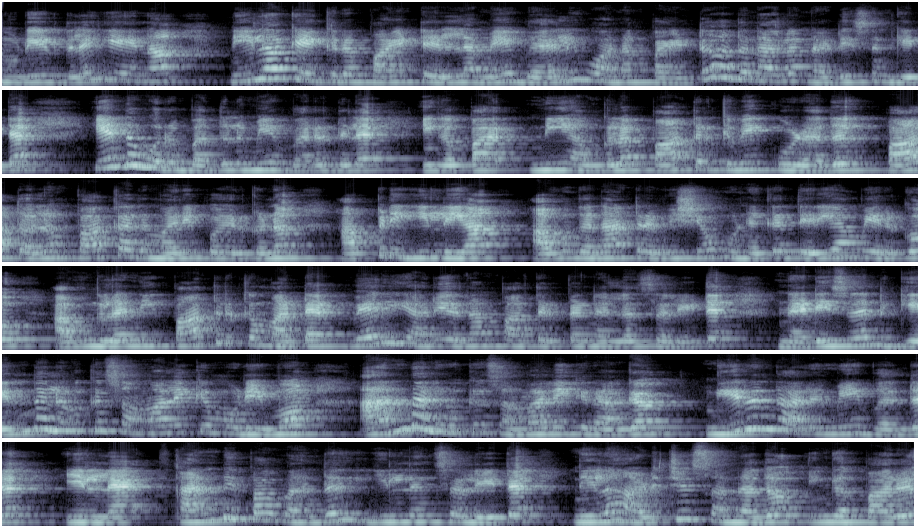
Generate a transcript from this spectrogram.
முடியறதில்ல. ஏன்னா நீலா கேட்குற பாயிண்ட் எல்லாமே வேல்யூவான பாயிண்ட்டு அதனால நடேசன் கிட்ட எந்த ஒரு பதிலுமே வரதில்லை. இங்க பா நீ அவங்கள பார்த்துருக்கவே கூடாது. பார்த்தாலும் பார்க்காத மாதிரி போயிருக்கணும். அப்படி இல்லையா? அவங்க தான்ற விஷயம் உனக்கு தெரியாம இருக்கும். அவங்கள நீ பார்த்துருக்க மாட்ட. வேற யாரையோ தான் பார்த்துருப்பேன்னு எல்லாம் சொல்லிட்டு நடேசன் எந்த அளவுக்கு சமாளிக்க முடியுமோ அந்த அளவுக்கு சமாளிக்கிறாங்க. இருந்தாலுமே வந்து இல்லை கண்டிப்பாக வந்து இல்லைன்னு சொல்லிட்டு நிலா அடிச்சு சொன்னதும் இங்கே பாரு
